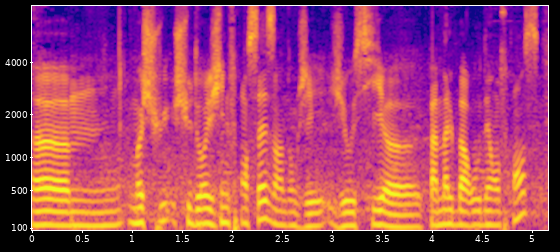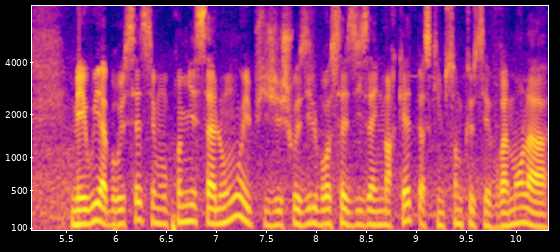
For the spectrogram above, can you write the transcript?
moi, je suis, je suis d'origine française, hein, donc j'ai aussi pas mal baroudé en France. Mais oui, à Bruxelles, c'est mon premier salon. Et puis, j'ai choisi le Brussels Design Market parce qu'il me semble que c'est vraiment la,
